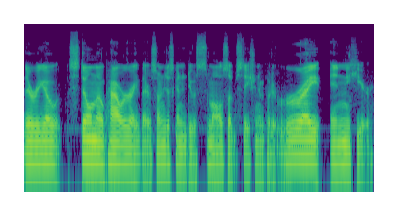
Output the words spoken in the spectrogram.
There we go. Still no power right there. So I'm just going to do a small substation and put it right in here.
